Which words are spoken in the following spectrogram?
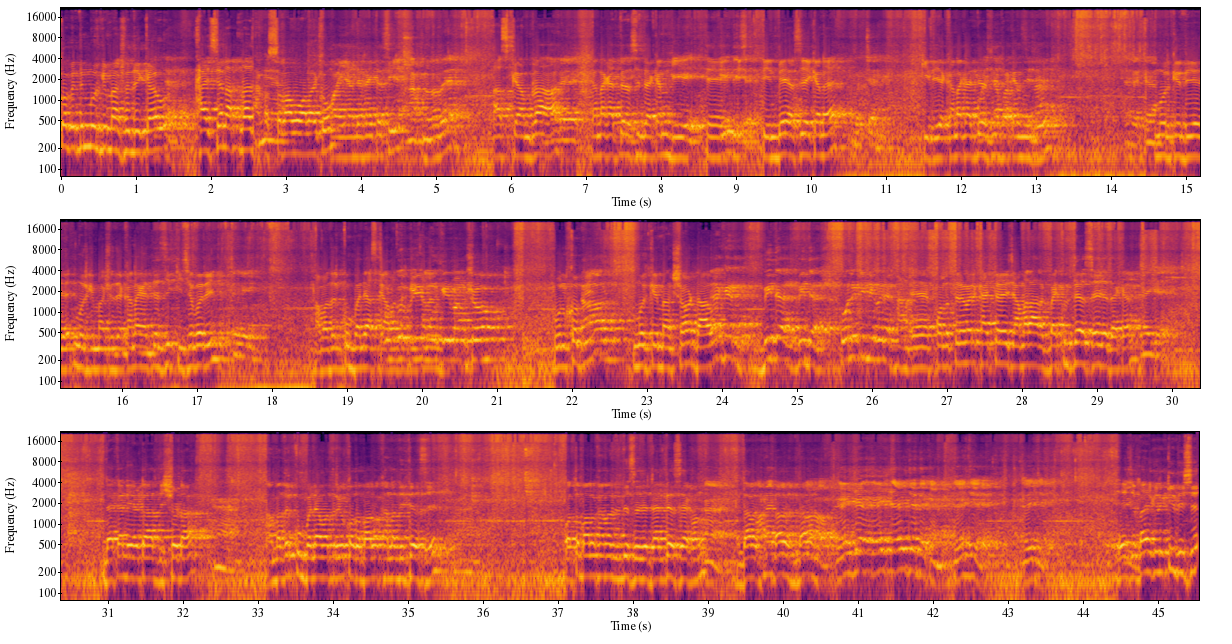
ফুলকপি দিয়ে মুরগি মাংস দিয়ে কেউ খাইছেন আপনার আসসালামু আলাইকুম। আজকে আমরা খানা খাইতে আছি দেখেন? তিন বে আছে এখানে। কি দিয়ে খানা খাইতে আছি দেখেন মুরগি দিয়ে মুরগি মাংস দিয়ে খানা খাইতে আছি কিছু করি? আমাদের কোম্পানি আজকে আমাদের মুরগির মাংস। ফুলকপি। মুরগির মাংস ডাল। বিদেশ বিদেশ। নিয়ে করে খাইতে হয় যে আমার আর বাইক খুলতে আছে যে দেখেন। এই যে। দেখেন এটা দৃশ্যটা। হ্যাঁ। আমাদের কোম্পানি আমাদেরকে কত ভালো খানা দিতে আছে। কত ভালো খানা দিতেছে যে ডালতেছে এখন। হ্যাঁ। দাঁড়ান দাঁড়ান দাঁড়ান এই যে এই এই যে দেখেন এই যে এই যে। এই যে ভাই এখানে কি দিছে?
